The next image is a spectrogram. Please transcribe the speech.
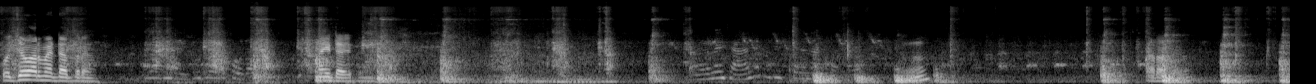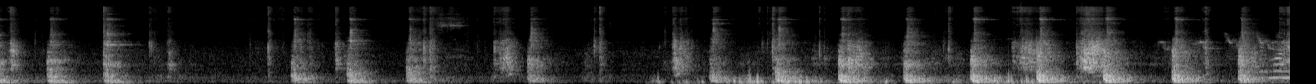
వచ్చే వారం ఎట్టేస్తారు నాకు నైట్ డ్యూటీ కూడా చూడాలి. నైట్ అయిపోయింది అవును, నేను చాలా సేపు తీసుకెళ్ళాను ఉం? పర్వాలేదు మొన్న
